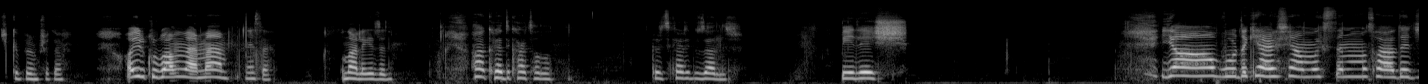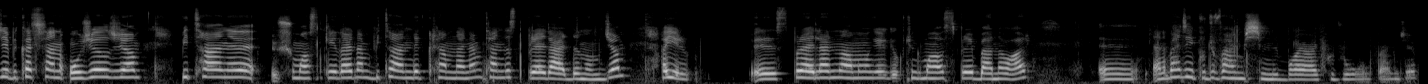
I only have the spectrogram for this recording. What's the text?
Şaka yapıyorum şaka. Hayır kurbanımı vermem. Neyse. Bunlarla gezelim. Ha kredi kartı alın. Kredi kartı güzeldir. Beleş. Ya buradaki her şeyi almak istedim ama sadece birkaç tane oje alacağım. Bir tane şu maskelerden, bir tane de kremlerden, bir tane de spreylerden alacağım. Hayır, e, spreylerden almama gerek yok çünkü mavi sprey bende var. E, yani bence ipucu vermişimdir. Bayağı ipucu oldu bence.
